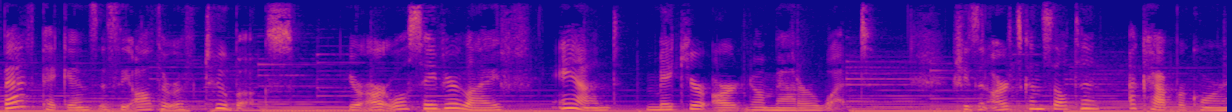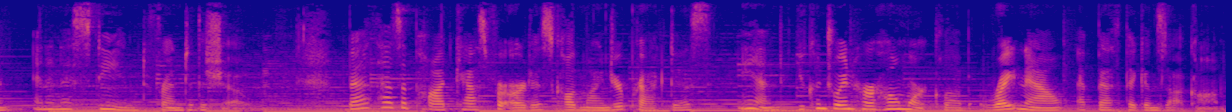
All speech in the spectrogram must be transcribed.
Beth Pickens is the author of two books Your Art Will Save Your Life and Make Your Art No Matter What. She's an arts consultant, a Capricorn, and an esteemed friend to the show. Beth has a podcast for artists called Mind Your Practice, and you can join her homework club right now at bethpickens.com.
